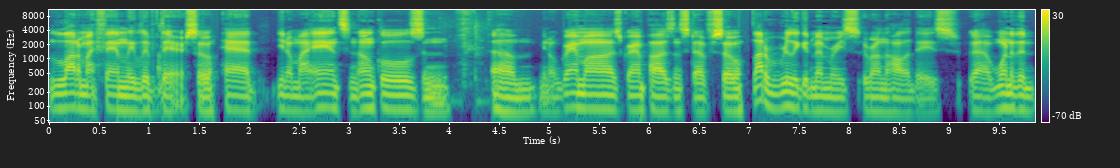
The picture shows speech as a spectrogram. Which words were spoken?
a lot of my family lived there. So had you know my aunts and uncles and um, you know grandmas grandpas and stuff. So a lot of really good memories around the holidays. Uh, one of the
